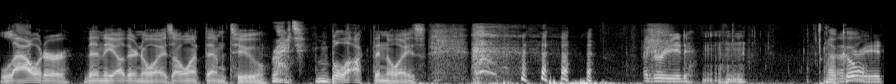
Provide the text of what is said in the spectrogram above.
louder than the other noise. I want them to Right. block the noise. Agreed. Oh, cool. Agreed.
